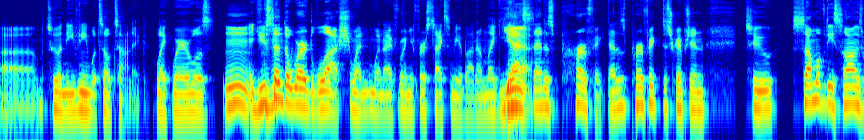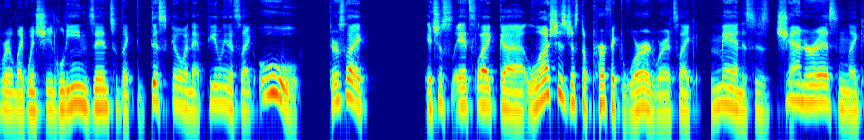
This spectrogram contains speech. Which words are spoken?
um to an evening with Silk Sonic, like where it was. Mm, You mhm. said the word lush when when I when you first texted me about it. I'm like, yes, Yeah. that is perfect. That is perfect description to some of these songs where like when she leans into like the disco and that feeling, it's like, ooh, there's like it's just it's like uh lush is just a perfect word where it's like man this is generous and like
